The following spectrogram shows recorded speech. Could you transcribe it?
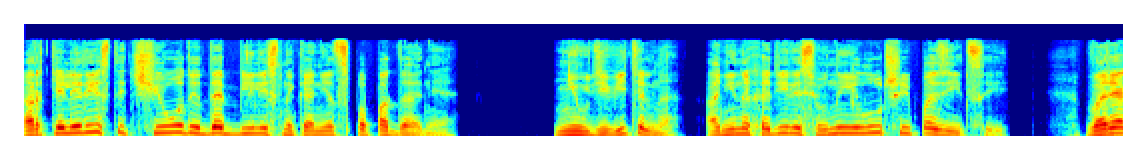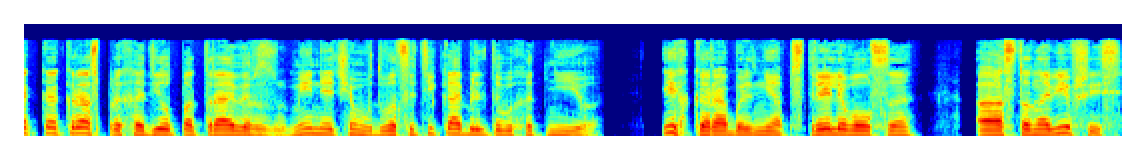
артиллеристы Чиоды добились, наконец, попадания. Неудивительно, они находились в наилучшей позиции. Варяг как раз проходил по траверзу, менее чем в 20 кабельтовых от нее. Их корабль не обстреливался, а остановившись,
